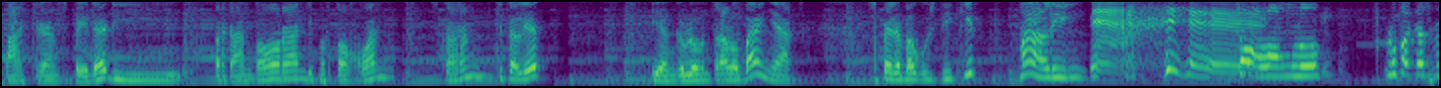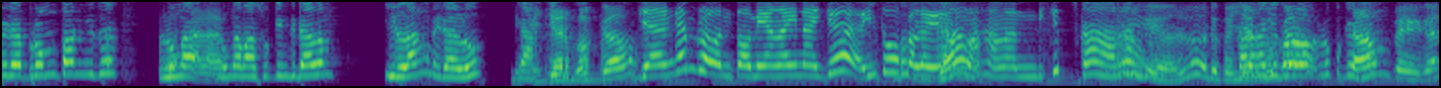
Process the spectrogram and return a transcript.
parkiran sepeda di perkantoran, di pertokoan sekarang kita lihat yang belum terlalu banyak. Sepeda bagus dikit, maling. Nah. colong lu. Lu pakai sepeda Brompton gitu lu nggak lu nggak masukin ke dalam hilang beda lu. Dikejar begal. Jangan kan Brontom yang lain aja. Ih, Itu kalau yang mahalan dikit. sekarang. Iya lu dikejar Sekarang aja kalau lu pakai capek kan?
